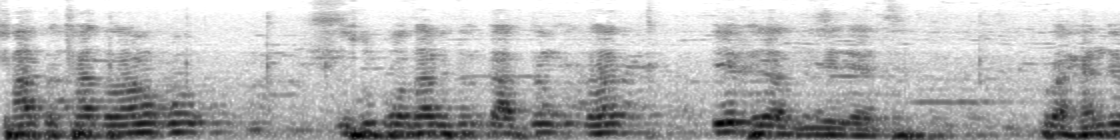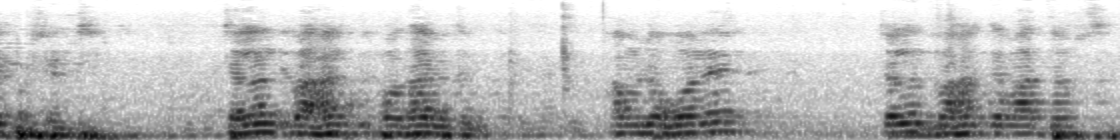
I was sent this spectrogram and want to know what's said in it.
छात्र छात्राओं को शिशु पौधा वितरण कार्यक्रम के तहत एक हज़ार दिए गए थे। पूरा हंड्रेड परसेंट चलंत वाहन की पौधा वितरण। हम लोगों ने चलंत वाहन के माध्यम से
